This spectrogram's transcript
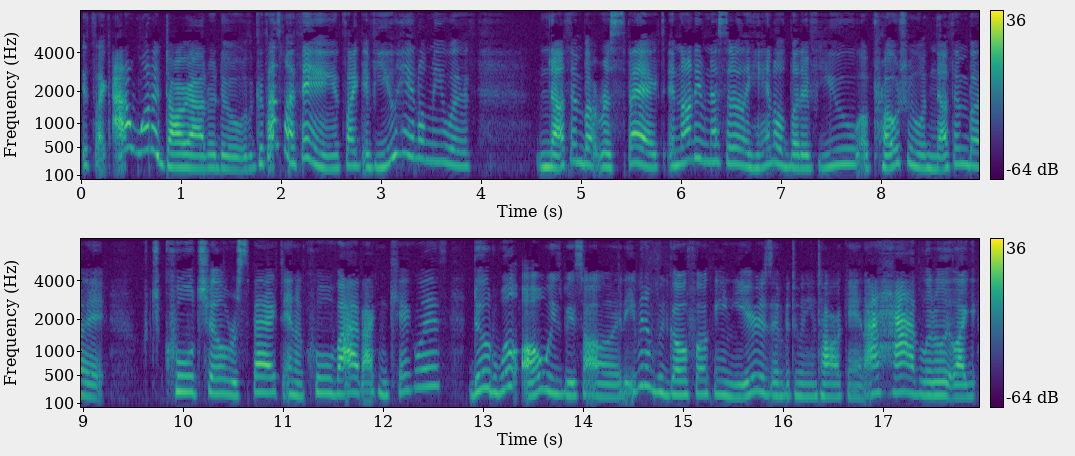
it's like I don't want to dog out a dude, because that's my thing. It's like if you handle me with nothing but respect, and not even necessarily handled, but if you approach me with nothing but cool, chill, respect, and a cool vibe I can kick with, dude, we'll always be solid. Even if we go fucking years in between talking. I have literally, like,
